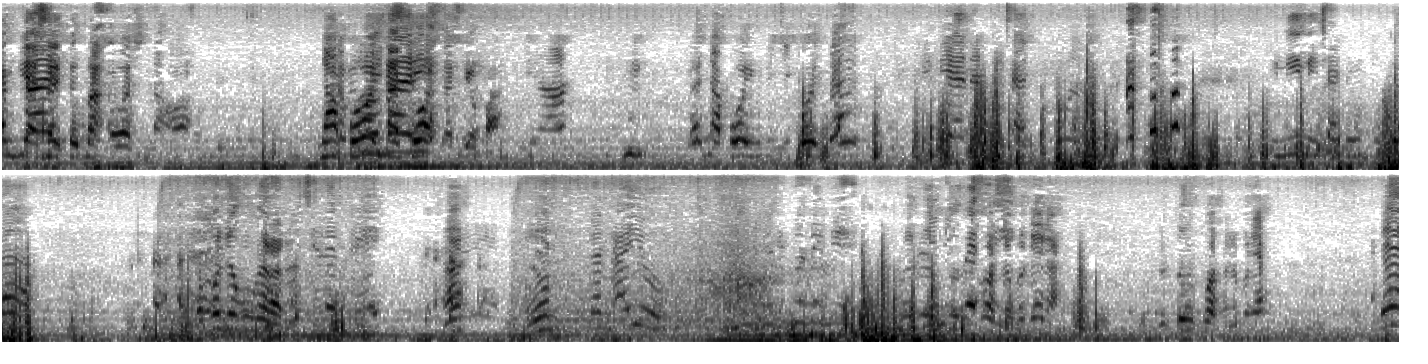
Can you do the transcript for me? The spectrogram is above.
Kang dia saya tu bak awas na. Nyapoy na po na dia pa. Ya. Dan nyapoy di sikoy na. Ini ada bisa dua. Ini bisa dua juga. Apa dia kong ngaran? Masih lebih. Ha? Ayun. Dan ayu. Ini pun ini. Ini ah? Ada.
